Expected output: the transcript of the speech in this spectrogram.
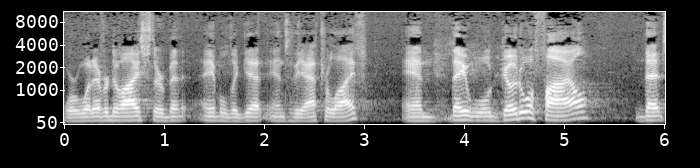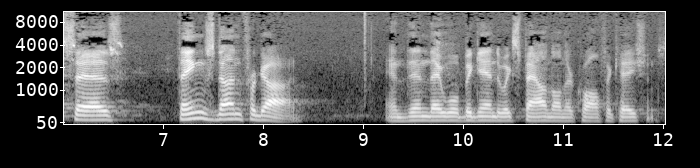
or whatever device they're able to get into the afterlife and they will go to a file that says things done for God. And then they will begin to expound on their qualifications.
